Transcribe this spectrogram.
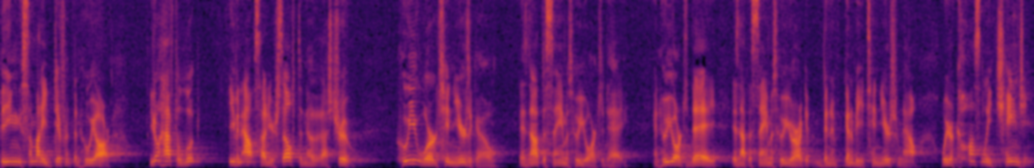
being somebody different than who we are. You don't have to look even outside yourself to know that that's true. Who you were 10 years ago is not the same as who you are today. And who you are today is not the same as who you are going to be 10 years from now. We are constantly changing.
